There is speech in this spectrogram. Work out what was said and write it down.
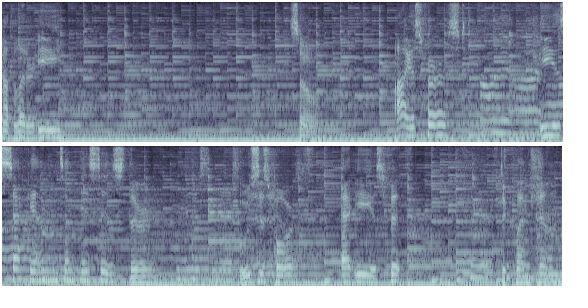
not the letter E. So, I is first, E is second, and Is is third. Us is fourth, E is fifth. Declension.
